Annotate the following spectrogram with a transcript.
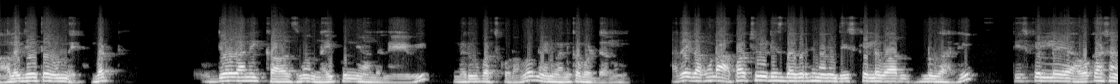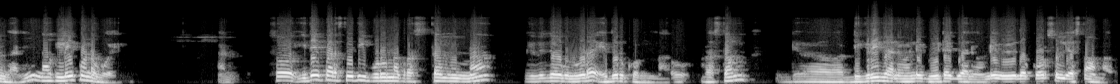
నాలెడ్జ్ అయితే ఉంది బట్ ఉద్యోగానికి కావాల్సిన నైపుణ్యాలు అనేవి మెరుగుపరచుకోవడంలో నేను వెనుకబడ్డాను. అదే కాకుండా ఆపర్చునిటీస్ దగ్గరికి నన్ను తీసుకెళ్ళే వాళ్ళు కానీ తీసుకెళ్ళే అవకాశం కానీ నాకు లేకుండా పోయింది. సో ఇదే పరిస్థితి ఇప్పుడున్న ప్రస్తుతం ఉన్న నిరుద్యోగులు కూడా ఎదుర్కొంటున్నారు ప్రస్తుతం uh, డిగ్రీ కానివ్వండి బీటెక్ కానివ్వండి వివిధ కోర్సులు చేస్తూ ఉన్నారు.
